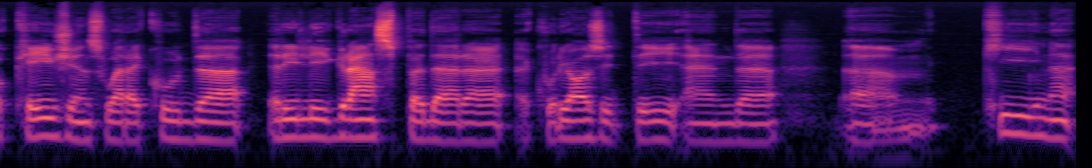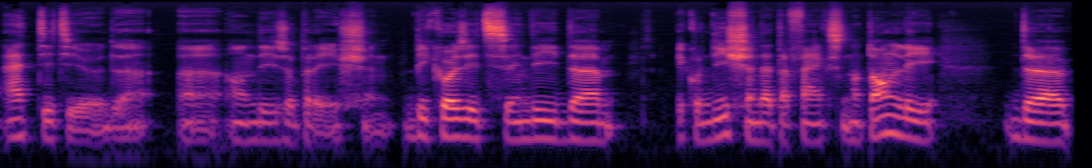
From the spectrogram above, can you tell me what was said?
occasions where I could uh, really grasp their uh, curiosity and uh, um, keen attitude on this operation. Because it's indeed um, a condition that affects not only the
